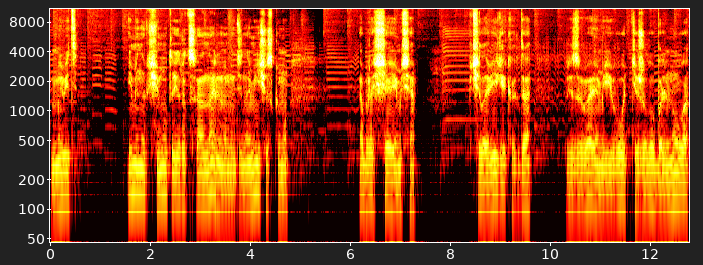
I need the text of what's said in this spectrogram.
Мы ведь именно к чему-то иррациональному, динамическому обращаемся в человеке, когда призываем его, тяжело больного,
